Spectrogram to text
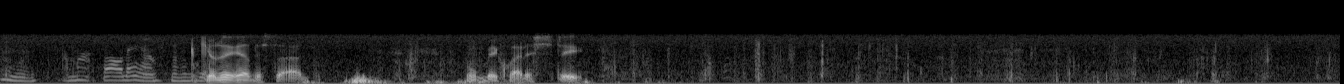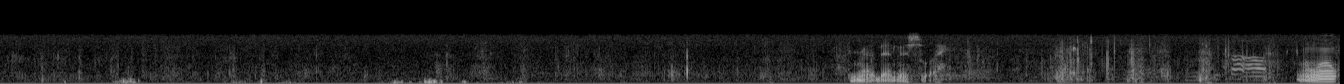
Hmm. I might fall down. Go to the other side. Won't be quite as steep. Come right down this way. If you fall. I won't.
